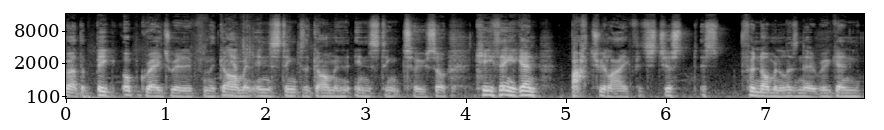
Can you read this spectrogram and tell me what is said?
well, the big upgrades really from the Garmin Instinct to the Garmin Instinct 2. So key thing again, battery life. It's just it's phenomenal, isn't it? We're getting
